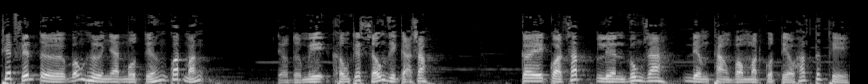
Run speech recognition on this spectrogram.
Thiết phiến tử bỗng hừ nhạt một tiếng quát mắng. Tiểu tử mỹ không thiết sống gì cả sao? Cây quạt sắt liền vung ra, điểm thẳng vào mặt của tiểu hắc tức thì.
